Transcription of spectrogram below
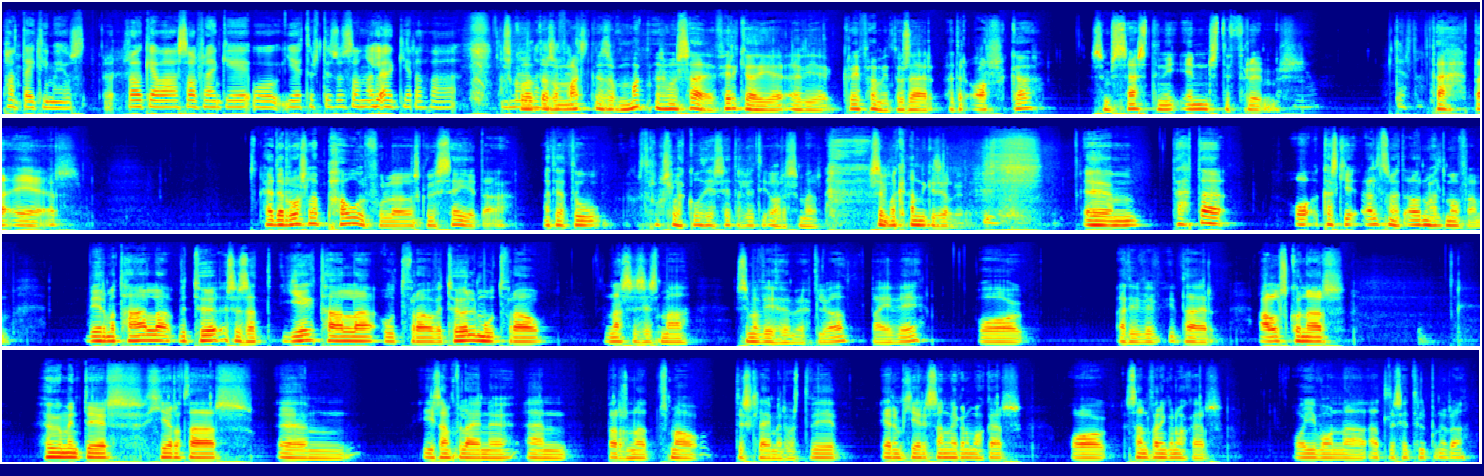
panta í tíma hjá ráðgjafa, sálfræðingi og ég þurfti svo sannlega að gera það Sko meðan þetta er svo magna, að sem hún sagði, fyrir ekki að ég, ef ég greið fram í, þú sagðir, þetta er orka sem sest inn í innstu frumur. Þetta er það. Þetta er, þetta er rosalega powerful að þú skulle segja þetta, af því að þú, ert rosalega góð í að setja hluti í orð sem sem maður kann ekki sjálfur. Um, þetta, og kannski eldsnætt áðurum við höldum áfram, við erum að tala, við tö, sem sagt, ég tala út frá, við tölum út frá narsisisma sem við höfum upplifað, bæði og við, það er alls konar hugmyndir hér og þar um, í samfélaginu en bara svona smá disclaimer, veist, við erum hér í sannleikunum okkar og sannfæringunum okkar og ég vona að allir sé tilbúinir að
